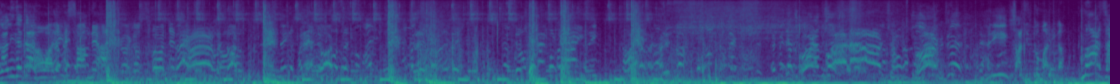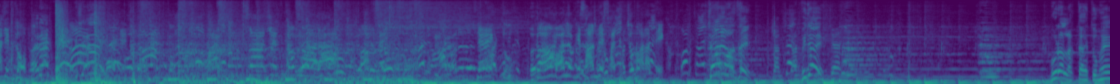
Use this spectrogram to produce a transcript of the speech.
खाली देता है सामने साजिद को मारेगा। मार साजिद को। साजिद को मारा। देख तू गाँव वालों के सामने साजिद को मारा देख। चल यहाँ से। विजय। बुरा लगता है तुम्हें?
